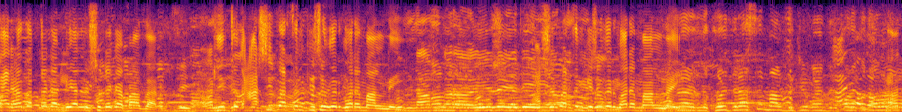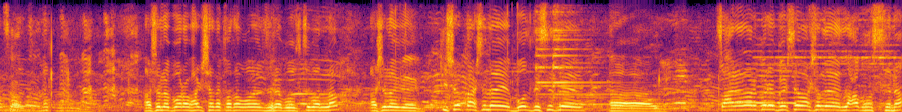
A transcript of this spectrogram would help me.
চার হাজার টাকা বিয়াল্লিশশো টাকা বাজার। কিন্তু আশি পার্সেন্ট কৃষকের ঘরে মাল নেই। আশি পার্সেন্ট কৃষকের ঘরে মাল নাই। বলব। আচ্ছা। আসলে বড় ভাইয়ের সাথে কথা বলে যেটা বলতে পারলাম আসলে কৃষক আসলে বলতেছে যে চার হাজার করে বেশি আসলে লাভ হচ্ছে না।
